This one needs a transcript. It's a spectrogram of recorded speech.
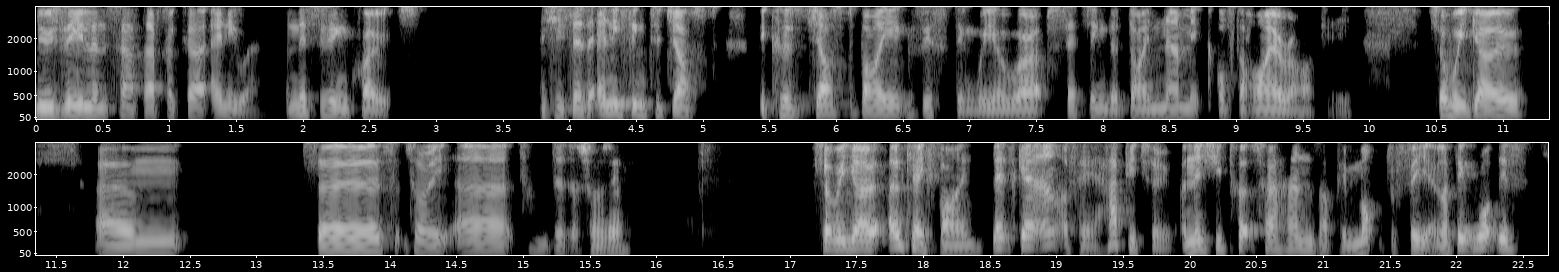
New Zealand, South Africa, anywhere. And this is in quotes. And she says anything to just because just by existing, we are upsetting the dynamic of the hierarchy. So we go, um, so, sorry, uh, so we go, okay, fine, let's get out of here. Happy to. And then she puts her hands up in mock defeat. And I think what this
